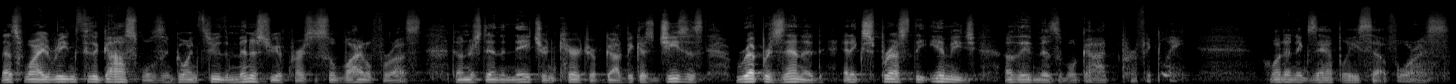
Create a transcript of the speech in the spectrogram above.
That's why reading through the Gospels and going through the ministry of Christ is so vital for us to understand the nature and character of God because Jesus represented and expressed the image of the invisible God perfectly. What an example he set for us.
